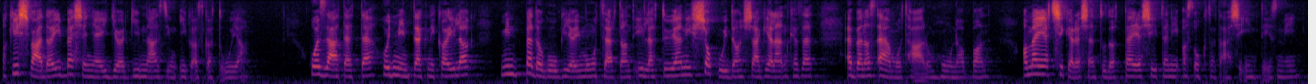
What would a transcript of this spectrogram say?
a Kisvádai Besenyei György gimnázium igazgatója. Hozzátette, hogy mind technikailag, mind pedagógiai módszertant illetően is sok újdonság jelentkezett ebben az elmúlt három hónapban, amelyet sikeresen tudott teljesíteni az oktatási intézmény.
